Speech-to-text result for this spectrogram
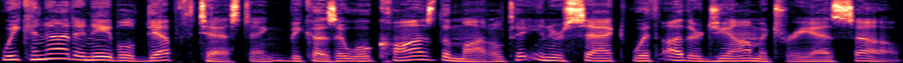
we cannot enable depth testing because it will cause the model to intersect with other geometry as so.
